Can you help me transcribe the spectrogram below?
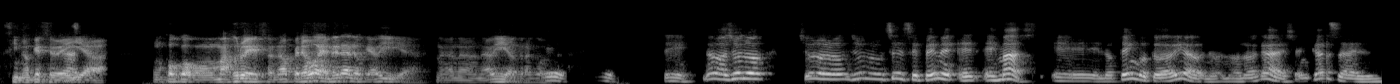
sino que se veía un poco como más grueso, ¿no? Pero bueno, era lo que había, no, no, no había otra cosa. Sí, no, yo no, yo no, yo no usé el CPM, es, más, eh, lo tengo todavía, no, no, no acá, ya en casa, el,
